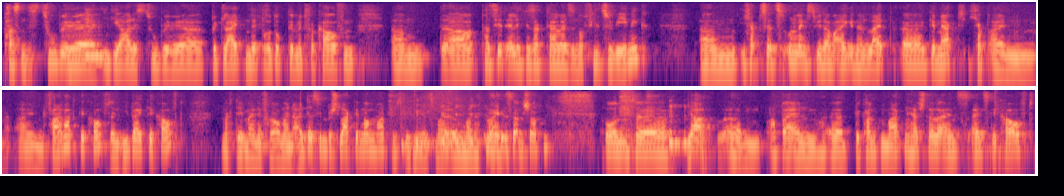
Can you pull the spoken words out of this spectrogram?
passendes Zubehör, mhm. ideales Zubehör, begleitende Produkte mitverkaufen. Ähm, da passiert ehrlich gesagt teilweise noch viel zu wenig. Ähm, ich habe es jetzt unlängst wieder am eigenen Leib äh, gemerkt. Ich habe ein, ein Fahrrad gekauft, ein E-Bike gekauft. Nachdem meine Frau mein Alters in Beschlag genommen hat, musste ich mir jetzt mal irgendwann ein neues anschaffen. Und äh, ja, ähm, habe bei einem äh, bekannten Markenhersteller eins, eins gekauft.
